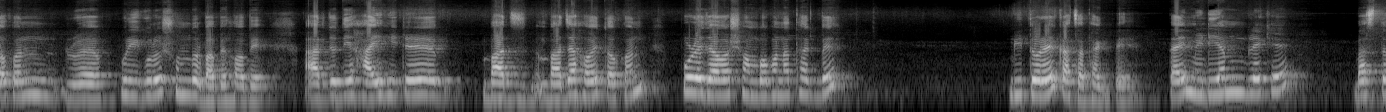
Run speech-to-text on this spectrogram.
তখন পুরিগুলো সুন্দরভাবে হবে। আর যদি হাই হিটে ভাজ, ভাজা হয় তখন পড়ে যাওয়ার সম্ভাবনা থাকবে। ভিতরে কাঁচা থাকবে। তাই মিডিয়াম রেখে ভাজতে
